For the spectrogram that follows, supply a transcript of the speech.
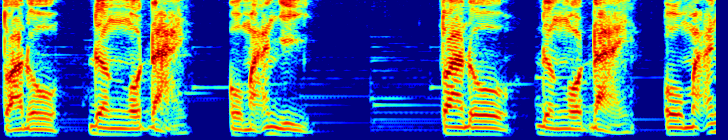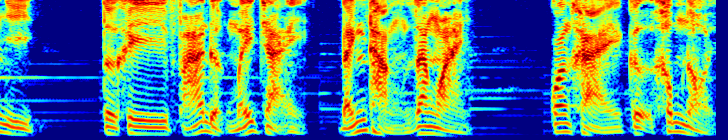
toa đô, đường ngột đải, ô mã nhi. Toa đô, đường ngột đải, ô mã nhi, từ khi phá được mấy trại, đánh thẳng ra ngoài. Quang khải cự không nổi,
